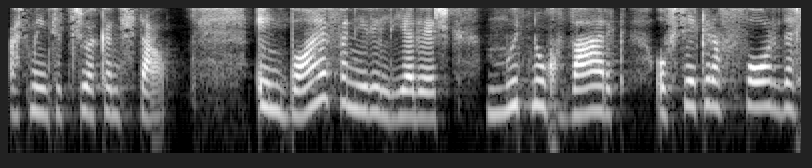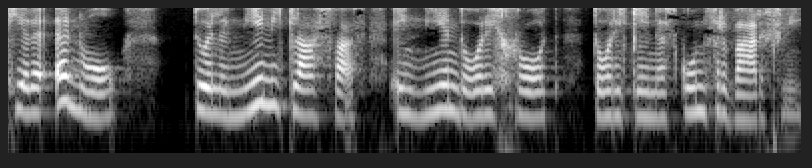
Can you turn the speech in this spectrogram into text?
as mens dit so kan stel. En baie van hierdie leerders moet nog werk of sekere vaardighede inhaal toe hulle nie in die klas was en nie in daardie graad daardie kennis kon verwerf nie.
